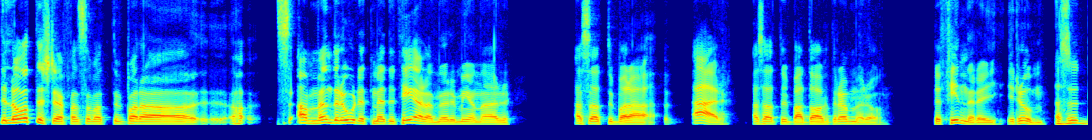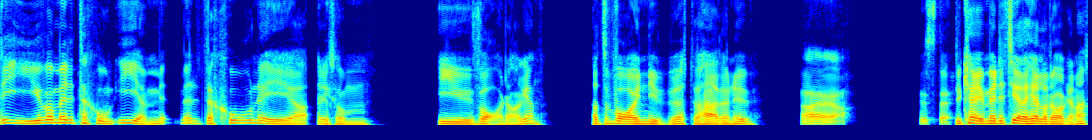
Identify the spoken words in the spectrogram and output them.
Det låter Stefan som att du bara eh, använder ordet meditera när du menar alltså att du bara är. Alltså att du bara dagdrömmer och befinner dig i rum. Alltså det är ju vad meditation är. Me- Meditation är liksom är ju vardagen. Att vara i nuet och här och nu. Ja, ja, ja. Just det. Du kan ju meditera hela dagarna.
